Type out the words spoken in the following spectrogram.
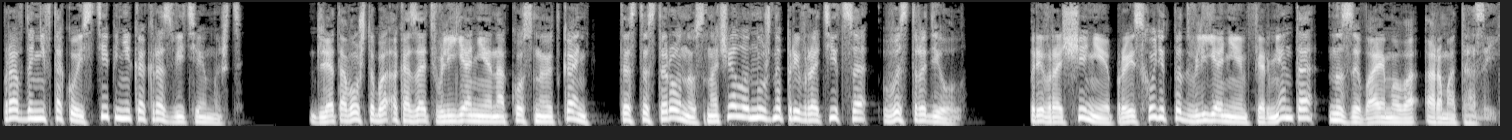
правда не в такой степени, как развитие мышц. Для того, чтобы оказать влияние на костную ткань, тестостерону сначала нужно превратиться в эстрадиол. Превращение происходит под влиянием фермента, называемого ароматазой.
